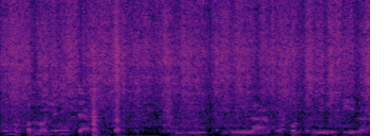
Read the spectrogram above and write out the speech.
มันต้นหนุนยังแจกนี่ล่ะก็คนนี้สิล่ะ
